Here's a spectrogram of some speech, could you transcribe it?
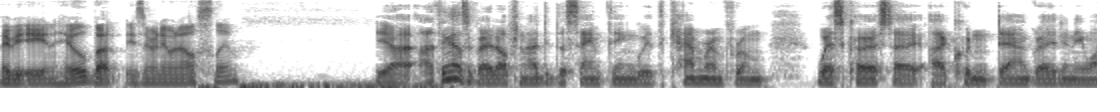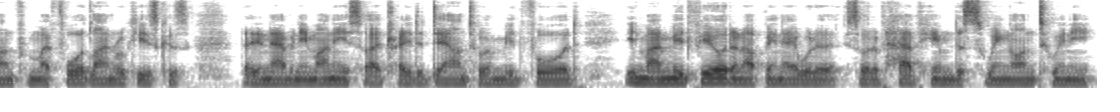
maybe Ian Hill, but is there anyone else, Liam? Yeah, I think that's a great option. I did the same thing with Cameron from West Coast. I, I couldn't downgrade anyone from my forward line rookies because they didn't have any money. So I traded down to a mid forward in my midfield and I've been able to sort of have him to swing on to any.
